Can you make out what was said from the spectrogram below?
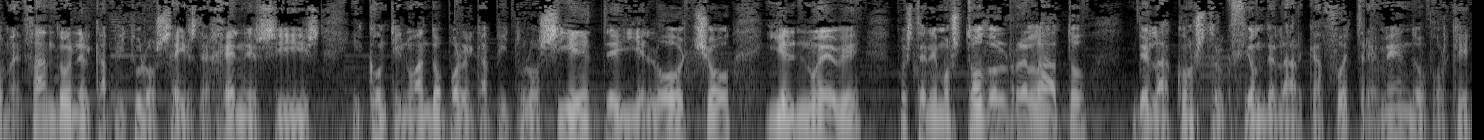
comenzando en el capítulo 6 de Génesis y continuando por el capítulo 7 y el 8 y el 9, pues tenemos todo el relato de la construcción del arca. Fue tremendo porque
